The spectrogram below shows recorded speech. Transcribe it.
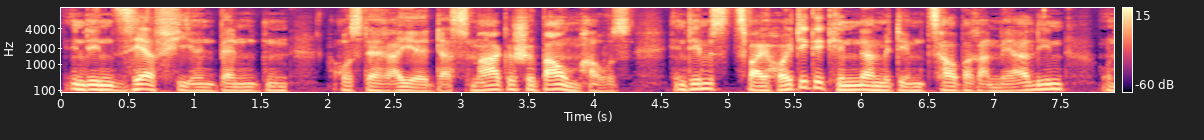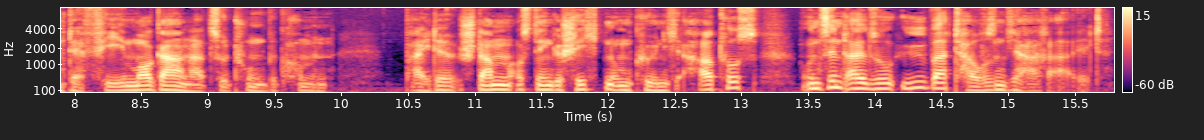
in den sehr vielen Bänden aus der Reihe Das magische Baumhaus, in dem es zwei heutige Kinder mit dem Zauberer Merlin und der Fee Morgana zu tun bekommen – Beide stammen aus den Geschichten um König Artus und sind also über tausend Jahre alt.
